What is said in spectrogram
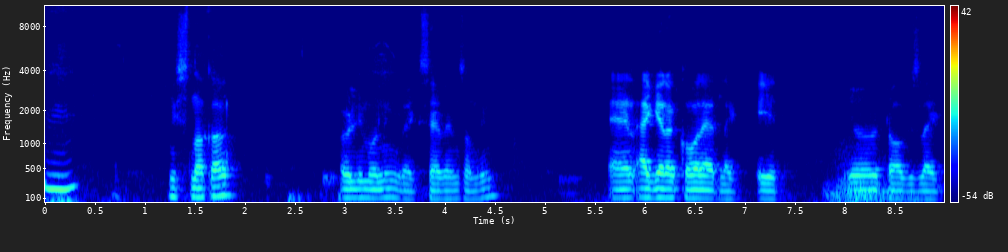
Mm. He snuck out early morning, like seven something, and I get a call at like eight. Your dog is like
